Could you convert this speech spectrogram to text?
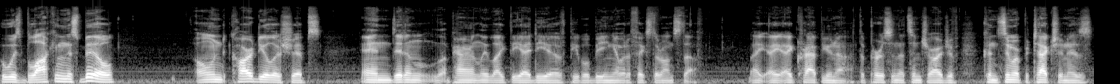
who was blocking this bill, owned car dealerships and didn't apparently like the idea of people being able to fix their own stuff. I, I, I crap you not. The person that's in charge of consumer protection is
